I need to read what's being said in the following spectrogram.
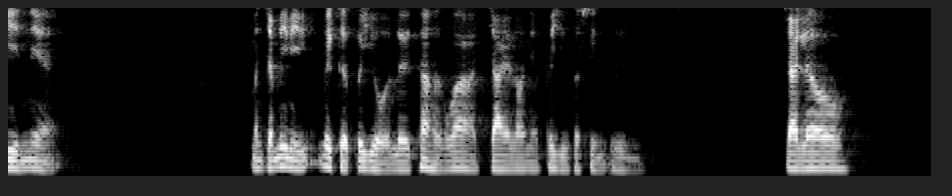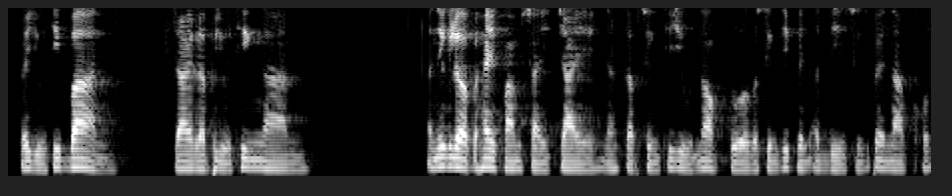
ยินเนี่ย มันจะไม่มีไม่เกิดประโยชน์เลย ถ้าหากว่าใจเราเนี่ยไปอยู่กับสิ่งอื่น ใจเราไปอยู่ที่บ้าน ใจเราไปอยู่ที่งาน อันนี้ก็เราไปให้ความใส่ใจนะกับสิ่งที่อยู่นอกตัวกับสิ่งที่เป็นอดีต สิ่งที่เป็นอนาคต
